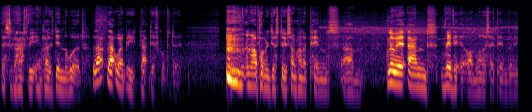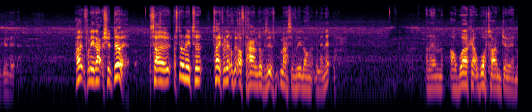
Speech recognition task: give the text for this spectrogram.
this is going to have to be enclosed in the wood. But that, that won't be that difficult to do. and I'll probably just do some kind of pins, um, glue it and rivet it on. When I say pins, I mean rivet. Hopefully that should do it. So I still need to take a little bit off the handle because it's massively long at the minute. And then I'll work out what I'm doing.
